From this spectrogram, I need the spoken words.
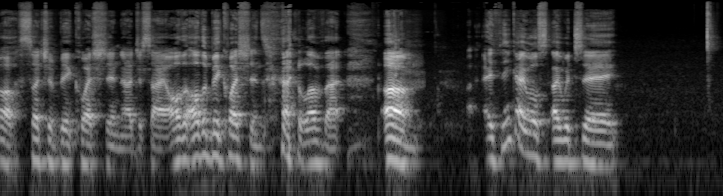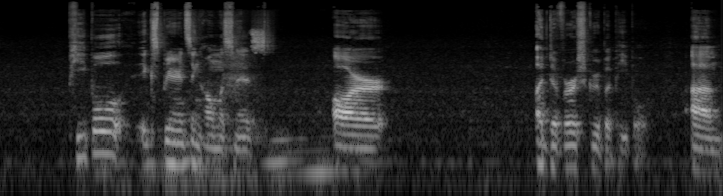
Oh, such a big question, uh, Josiah. All the all the big questions. I love that. Um, I think I will. I would say people experiencing homelessness are a diverse group of people. Um,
